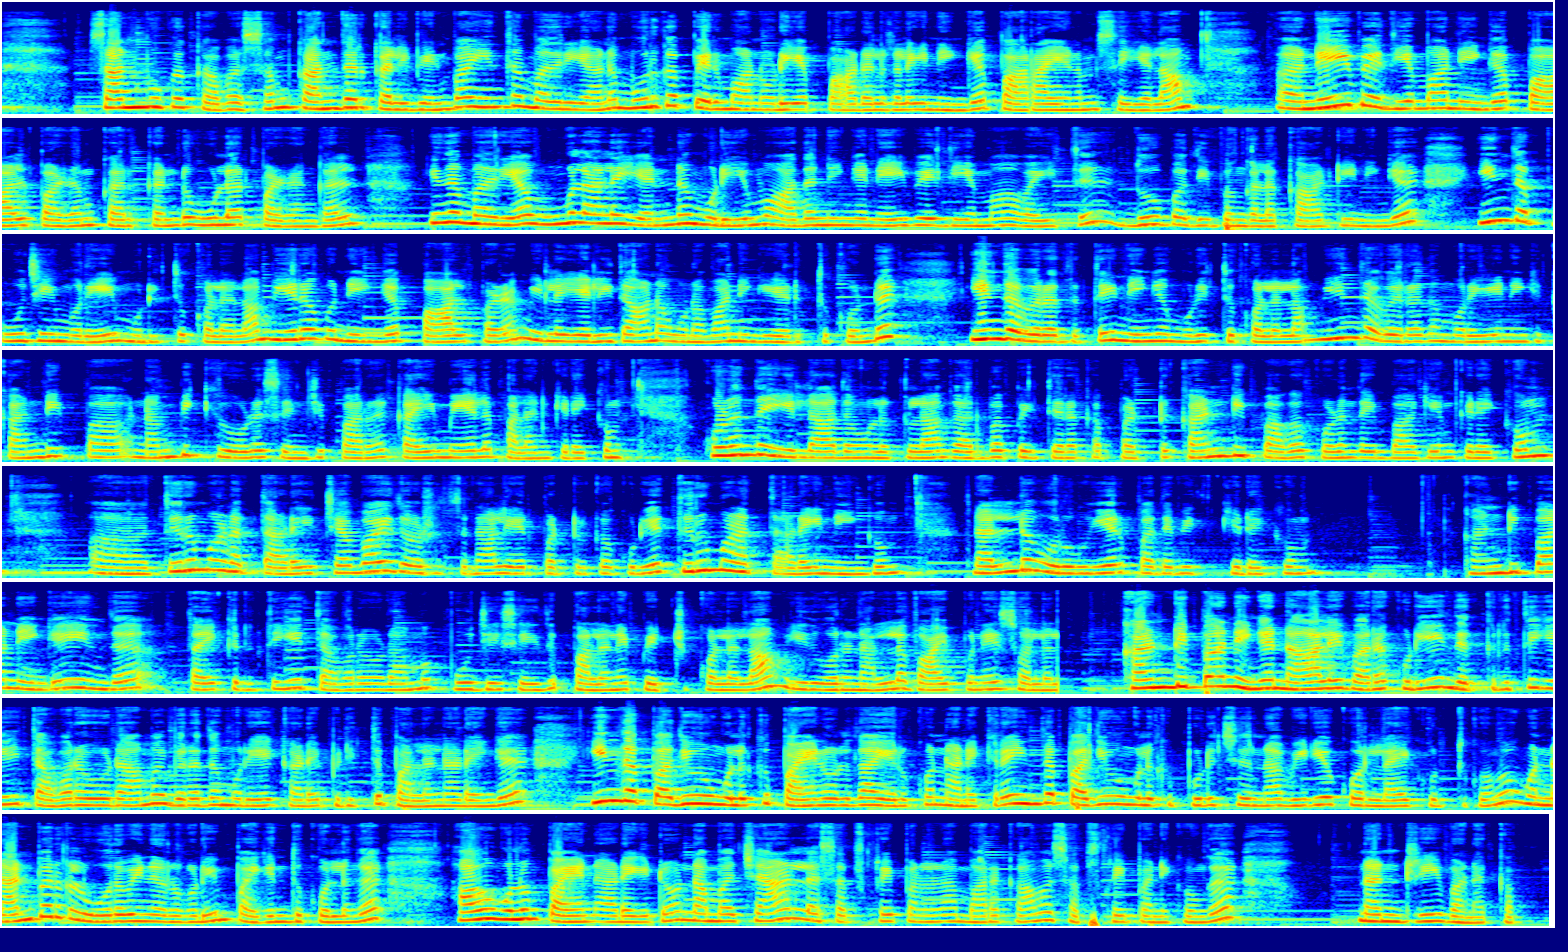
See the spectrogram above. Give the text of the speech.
சண்முக கவசம் கந்தர் கலிவெண்பா இந்த மாதிரியான முருகப்பெருமானுடைய பாடல்களை நீங்கள் பாராயணம் செய்யலாம். நெய்வேத்தியமாக நீங்கள் பால் பழம் கற்கண்டு உலர் பழங்கள் இந்த மாதிரியாக உங்களால் என்ன முடியுமோ அதை நீங்கள் நெய்வேத்தியமாக வைத்து தூப தீபங்களை காட்டி நீங்கள் இந்த பூஜை முறையை முடித்துக்கொள்ளலாம் இரவு நீங்கள் பால் பழம் இல்லை எளிதான உணவாக நீங்கள் எடுத்துக்கொண்டு இந்த விரதத்தை நீங்கள் முடித்துக்கொள்ளலாம் இந்த விரத முறையை நீங்கள் கண்டிப்பாக நம்பிக்கையோடு செஞ்சு பாருங்கள் கை மேலே பலன் கிடைக்கும். குழந்தை இல்லாதவங்களுக்கெல்லாம் கர்ப்பப்பை திறக்கப்பட்டு கண்டிப்பாக குழந்தை பாக்கியம் கிடைக்கும். திருமண தடை செவ்வாய் தோஷத்தினால் ஏற்பட்டிருக்கக்கூடிய திருமண தடை நீங்கும். நல்ல ஒரு உயர் பதவி கிடைக்கும். கண்டிப்பாக நீங்கள் இந்த தை கிருத்திகை தவற விடாமல் பூஜை செய்து பலனை பெற்றுக்கொள்ளலாம் இது ஒரு நல்ல வாய்ப்புனே சொல்லலாம். கண்டிப்பாக நீங்கள் நாளை வரக்கூடிய இந்த கிருத்தியை தவற விடாமல் விரத முறையை கடைபிடித்து பலனடைங்க. இந்த பதிவு உங்களுக்கு பயனுள்ளதாக இருக்கும்னு நினைக்கிறேன். இந்த பதிவு உங்களுக்கு பிடிச்சதுன்னா வீடியோக்கு ஒரு லைக் கொடுத்துக்கோங்க. உங்கள் நண்பர்கள் உறவினர்களையும் பகிர்ந்து கொள்ளுங்கள் அவங்களும் பயனடையட்டும். நம்ம சேனலை சப்ஸ்கிரைப் பண்ணலாம் மறக்காமல் சப்ஸ்கிரைப் பண்ணிக்கோங்க. நன்றி வணக்கம்.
